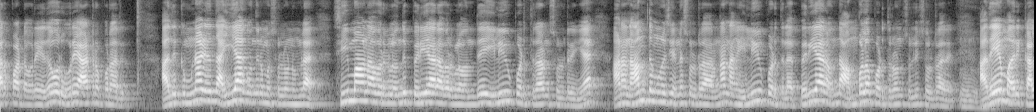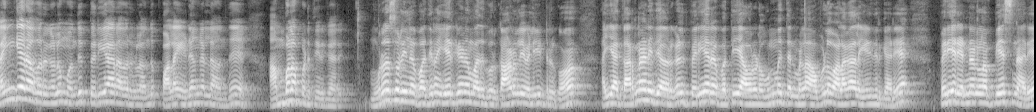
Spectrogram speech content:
ஆர்ப்பாட்ட உரை ஏதோ ஒரு உரை ஆற்ற போகிறாரு அதுக்கு முன்னாடி வந்து ஐயாவுக்கு வந்து நம்ம சொல்லணும்ல சீமான் அவர்கள் வந்து பெரியார் அவர்களை வந்து இழிவுபடுத்துறாருன்னு சொல்றீங்க. ஆனா நாம் தமிழ் என்ன சொல்றாருன்னா நாங்க இழிவுபடுத்தல பெரியாரை வந்து அம்பலப்படுத்துறோம்னு சொல்லி சொல்றாரு. அதே மாதிரி கலைஞர் அவர்களும் வந்து பெரியார் அவர்களை வந்து பல இடங்கள்ல வந்து அம்பலப்படுத்தியிருக்காரு. முரசொலியில் பார்த்தீங்கன்னா ஏற்கனவே நம்ம அதுக்கு ஒரு காணொலி வெளியிட்டிருக்கோம். ஐயா கருணாநிதி அவர்கள் பெரியாரை பற்றி அவரோட உண்மைத்தன்மைலாம் அவ்வளோ அழகாக எழுதியிருக்காரு. பெரியார் என்னென்னலாம் பேசினாரு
